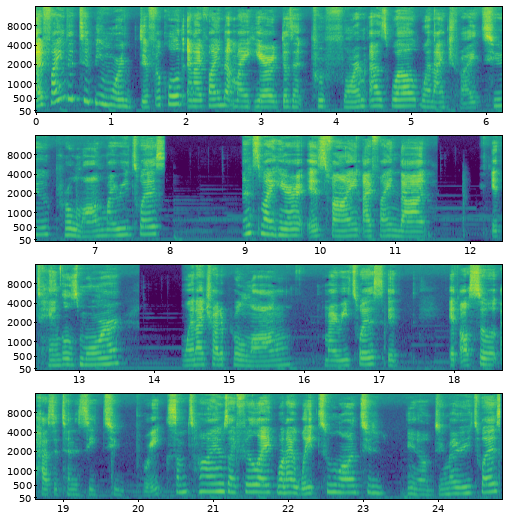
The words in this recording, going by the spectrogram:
I find it to be more difficult, and I find that my hair doesn't perform as well when I try to prolong my retwist. Since my hair is fine, I find that it tangles more. When I try to prolong my retwist, it it also has a tendency to break sometimes. I feel like when I wait too long to, you know, do my retwist.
